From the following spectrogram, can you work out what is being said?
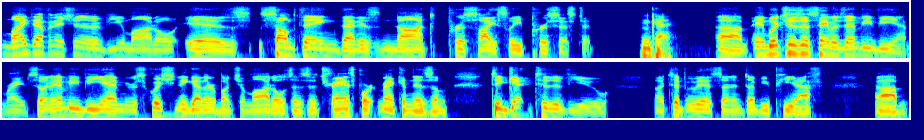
my definition of a view model is something that is not precisely persistent. Okay. Um, and which is the same as MVVM, right? So in MVVM, you're squishing together a bunch of models as a transport mechanism to get to the view. Uh, typically, that's done in WPF. Um,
